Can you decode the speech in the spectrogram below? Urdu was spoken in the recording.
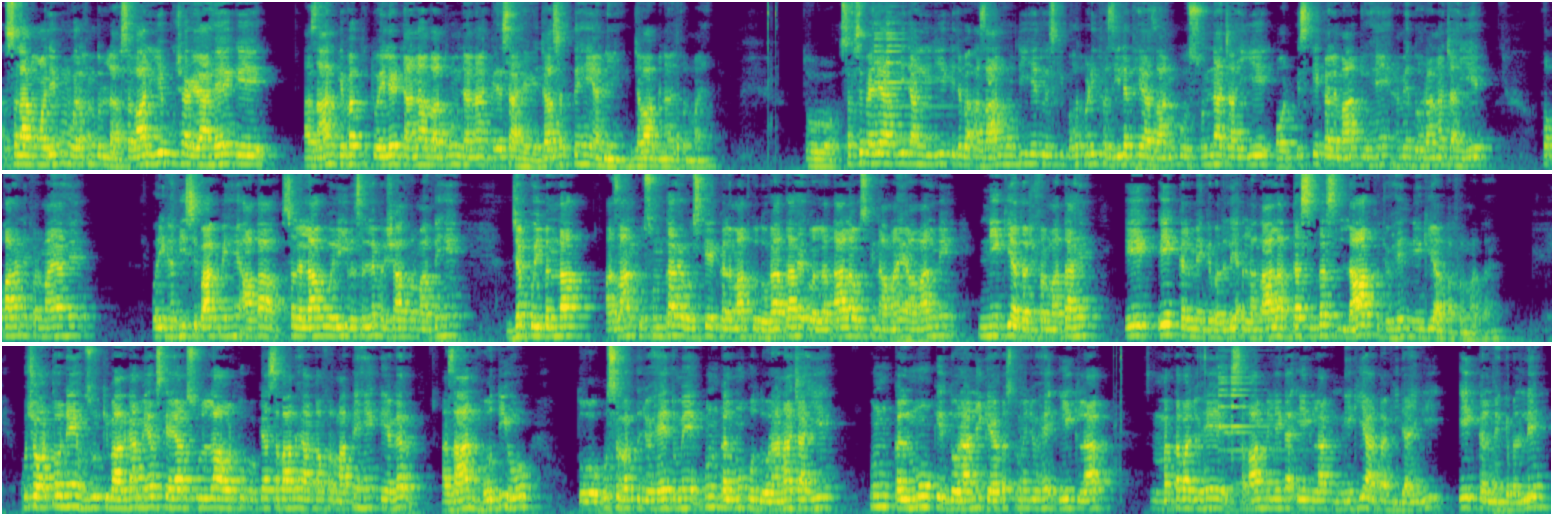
السلام علیکم ورحمۃ اللہ سوال یہ پوچھا گیا ہے کہ اذان کے وقت ٹوائلٹ جانا، باتھ روم جانا کیسا ہے؟ جا سکتے ہیں یا نہیں؟ جواب عنایت فرمائیں۔ تو سب سے پہلے آپ یہ جان لیجیے کہ جب اذان ہوتی ہے تو اس کی بہت بڑی فضیلت ہے۔ اذان کو سننا چاہیے اور اس کے کلمات جو ہیں ہمیں دہرانا چاہیے۔ فقہ نے فرمایا ہے اور ایک حدیث پاک میں ہے۔ آقا صلی اللہ علیہ وسلم ارشاد فرماتے ہیں، جب کوئی بندہ اذان کو سنتا ہے اور اس کے کلمات کو دہراتا ہے، تو اللہ تعالیٰ اس کے نامہ اعمال میں نیکیاں درج فرماتا ہے۔ ایک ایک کلمے کے بدلے اللہ تعالیٰ دس دس لاکھ جو ہے نیکیاں عطا فرماتا ہے۔ کچھ عورتوں نے حضور کی بارگاہ میں عرض کیا، یا رسول اللہ، عورتوں کو کیا سباب ہے آقا فرماتے ہیں کہ اگر اذان ہوتی ہو تو اس وقت جو ہے تمہیں ان کلموں کو دہرانا چاہیے۔ ان کلموں کے دہرانے کے عوض تمہیں جو ہے ایک لاکھ مرتبہ جو ہے ثواب ملے گا، ایک لاکھ نیکیاں عطا کی جائے گی، ایک کلمے کے بدلے۔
